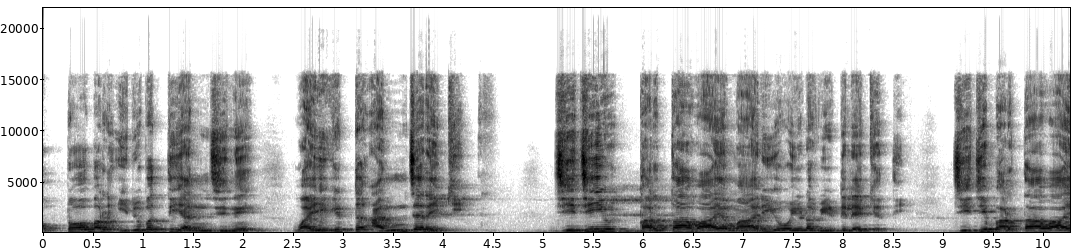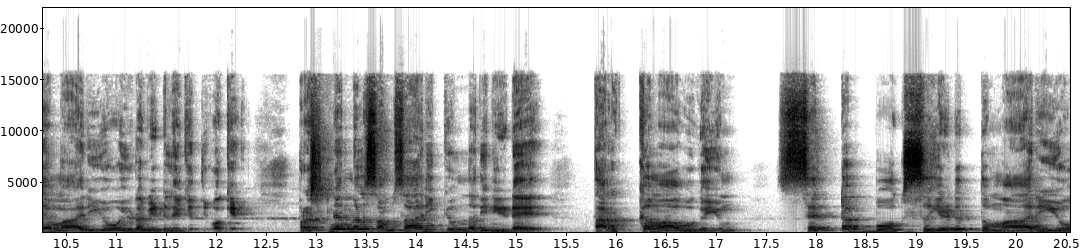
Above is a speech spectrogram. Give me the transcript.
ഒക്ടോബർ ഇരുപത്തിയഞ്ചിന് വൈകിട്ട് അഞ്ചരയ്ക്ക് ജിജി ഭർത്താവായ മാരിയോയുടെ വീട്ടിലേക്ക് എത്തി ജിജി ഭർത്താവായ മാരിയോയുടെ വീട്ടിലേക്ക് എത്തി ഓക്കെ. പ്രശ്നങ്ങൾ സംസാരിക്കുന്നതിനിടെ തർക്കമാവുകയും സെറ്റപ്പ് ബോക്സ് എടുത്ത് മാരിയോ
